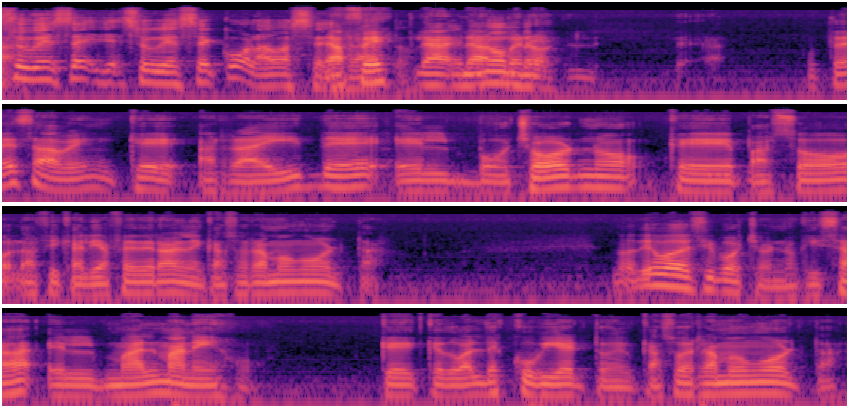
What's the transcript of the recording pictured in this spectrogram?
que se hubiese, se hubiese colado hace la fe- rato, la- el la- nombre. bueno, ustedes saben que a raíz de el bochorno que pasó la Fiscalía Federal en el caso de Ramón Horta, no debo decir bochorno, quizás el mal manejo que quedó al descubierto en el caso de Ramón Horta,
